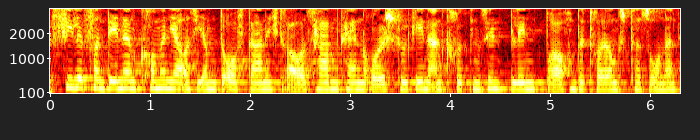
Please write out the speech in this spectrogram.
viele von denen kommen ja aus ihrem Dorf gar nicht raus, haben keinen Rollstuhl, gehen an Krücken, sind blind, brauchen Betreuungspersonen.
